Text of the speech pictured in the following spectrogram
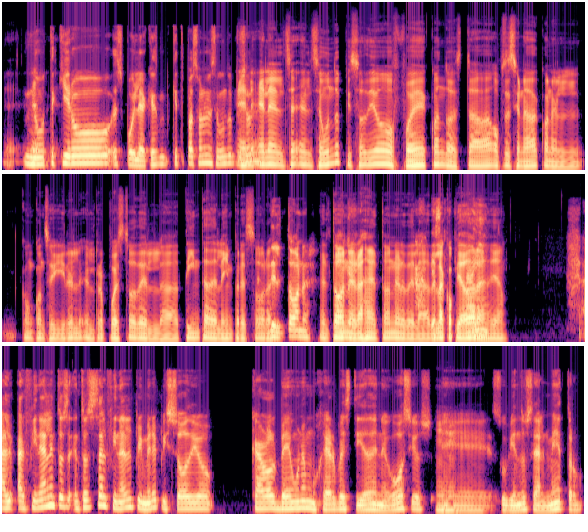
Eh, no el- te quiero spoiler, ¿qué, qué te pasó en el segundo episodio? en el, el segundo episodio fue cuando estaba obsesionada con el con conseguir el, repuesto de la tinta de la impresora. Del toner. el toner, ajá, el toner de la, Ah, de la copiadora, ya. Al, al final, entonces, entonces, al final del primer episodio, Carol ve a una mujer vestida de negocios eh, subiéndose al metro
